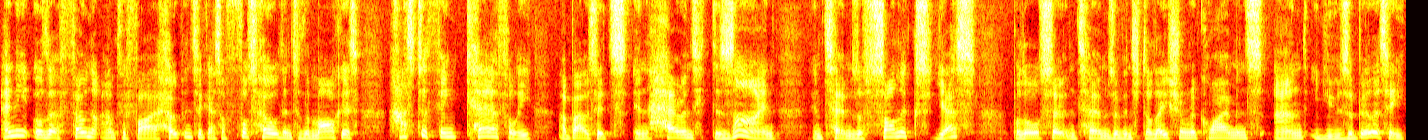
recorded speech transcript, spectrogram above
any other phono amplifier hoping to get a foothold into the market has to think carefully about its inherent design in terms of sonics, yes, but also in terms of installation requirements and usability.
